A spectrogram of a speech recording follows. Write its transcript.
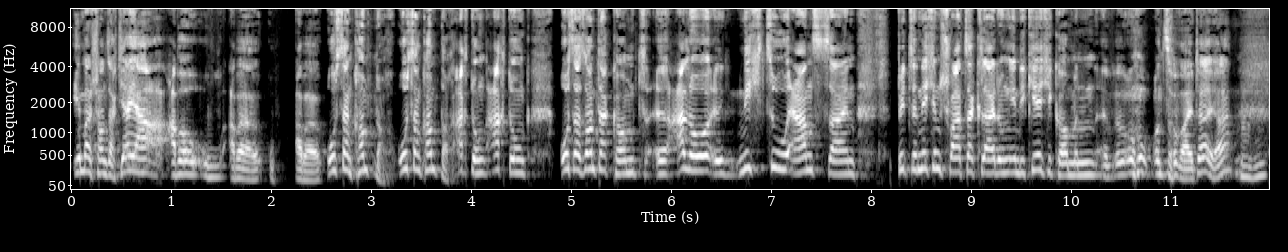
immer schon sagt, ja, ja, aber, aber, aber Ostern kommt noch, Ostern kommt noch, Achtung, Achtung, Ostersonntag kommt, äh, hallo, äh, nicht zu ernst sein, bitte nicht in schwarzer Kleidung in die Kirche kommen äh, und so weiter, ja. Mhm.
